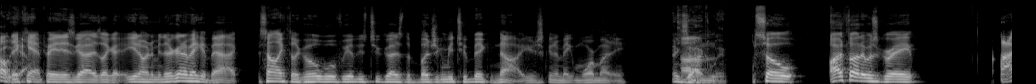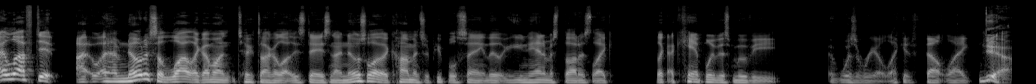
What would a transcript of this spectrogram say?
Oh, they yeah. can't pay these guys like you know what I mean. They're gonna make it back. It's not like they're like oh well if we have these two guys the budget can be too big. Nah, you're just gonna make more money. Um, exactly. So I thought it was great. I left it. I, I've noticed a lot. Like I'm on TikTok a lot these days, and I notice a lot of the comments of people saying the like, unanimous thought is like, like I can't believe this movie was real. Like it felt like yeah,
